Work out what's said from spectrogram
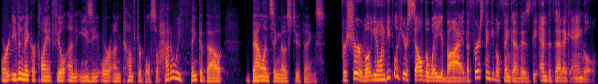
or even make our client feel uneasy or uncomfortable. So, how do we think about balancing those two things? For sure. Well, you know, when people hear sell the way you buy, the first thing people think of is the empathetic angle,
